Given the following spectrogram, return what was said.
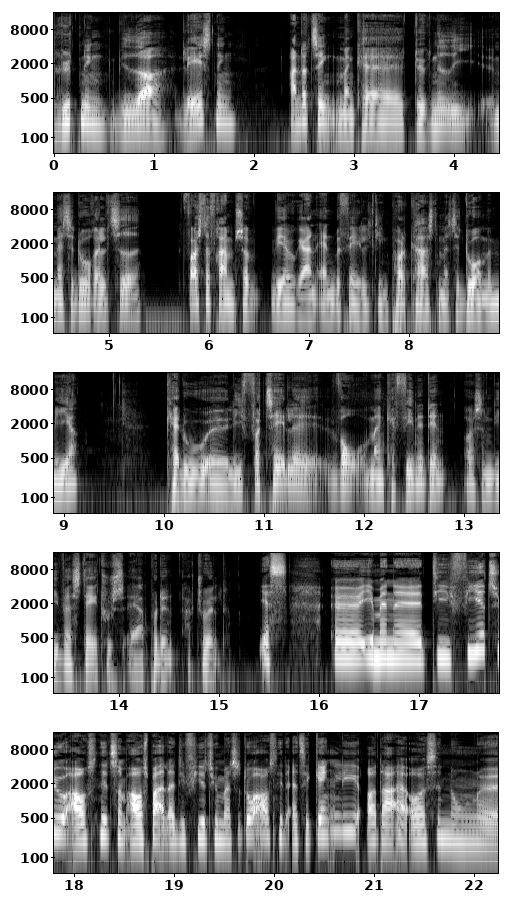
lytning, videre læsning, andre ting, man kan dykke ned i Matador-relateret. Først og fremmest så vil jeg jo gerne anbefale din podcast Matador med mere. Kan du øh, lige fortælle, hvor man kan finde den, og sådan lige hvad status er på den aktuelt? Yes. Øh, jamen, øh, de 24 afsnit, som afspejler de 24 Matador-afsnit, er tilgængelige, og der er også nogle, øh,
